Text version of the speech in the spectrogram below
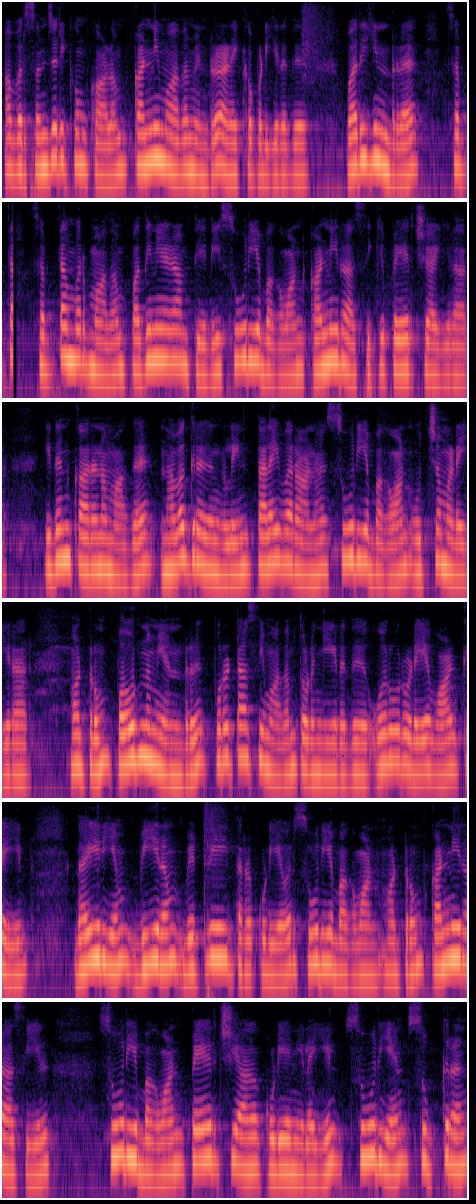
அவர் சஞ்சரிக்கும் காலம் கன்னி மாதம் என்று அழைக்கப்படுகிறது. வருகின்ற செப்ட செப்டம்பர் மாதம் பதினேழாம் தேதி சூரிய பகவான் கன்னி ராசிக்கு பெயர்ச்சியாகிறார். இதன் காரணமாக நவகிரகங்களின் தலைவரான சூரிய பகவான் உச்சமடைகிறார். மற்றும் பௌர்ணமி அன்று புரட்டாசி மாதம் தொடங்குகிறது. ஒருவருடைய வாழ்க்கையில் தைரியம் வீரம் வெற்றியை தரக்கூடியவர் சூரிய பகவான் மற்றும் கன்னி ராசியில் சூரிய பகவான் பெயர்ச்சியாகக்கூடிய நிலையில் சூரியன் சுக்கிரன்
